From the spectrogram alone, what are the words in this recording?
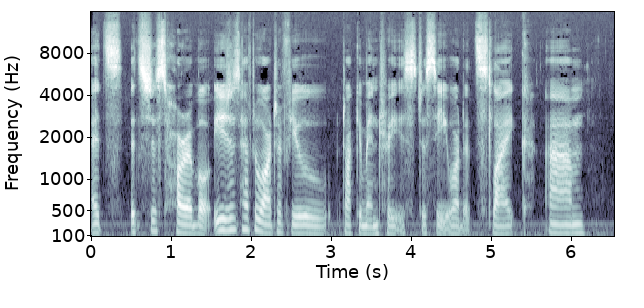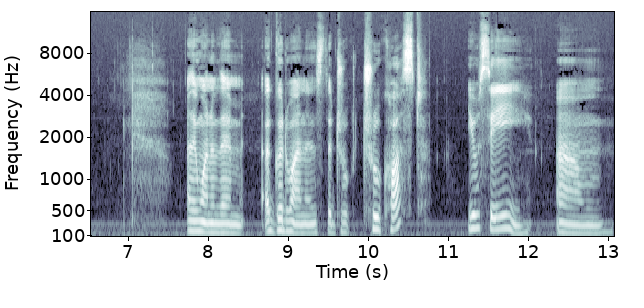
It's it's just horrible. You just have to watch a few documentaries to see what it's like. Um, I think one of them, a good one, is the True, Cost. You see, um,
